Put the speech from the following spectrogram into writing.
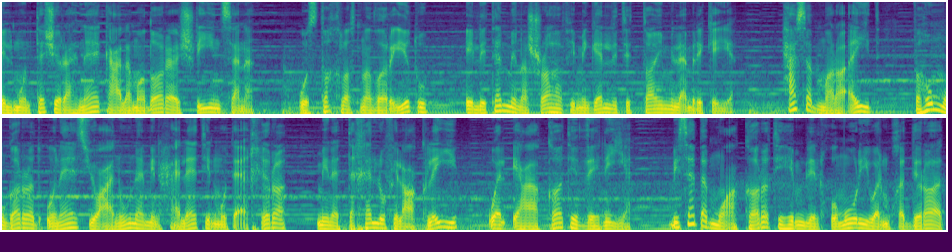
المنتشرة هناك على مدار 20 سنة. واستخلص نظريته اللي تم نشرها في مجلة التايم الأمريكية. حسب ما رأيت فهم مجرد أناس يعانون من حالات متأخرة من التخلف العقلي والإعاقات الذهنية بسبب معكرتهم للخمور والمخدرات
